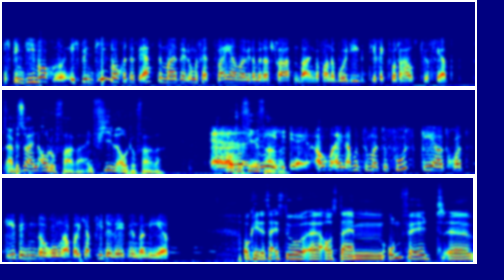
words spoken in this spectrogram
ich bin die Woche, ich bin die Woche das erste Mal seit ungefähr zwei Jahren mal wieder mit der Straßenbahn gefahren, obwohl die direkt vor der Haustür fährt. Da bist du ein Autofahrer, ein Vielautofahrer. Äh, Autovielfahrer. Nee, äh, auch ein ab und zu mal zu Fuß gehe, trotz Gehbehinderung, aber ich habe viele Läden in der Nähe. Okay, das heißt, du äh, aus deinem Umfeld, äh,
